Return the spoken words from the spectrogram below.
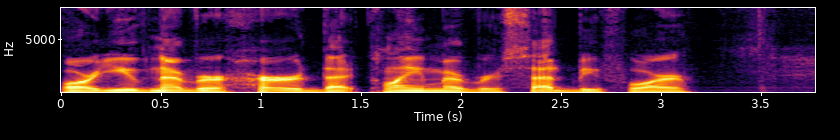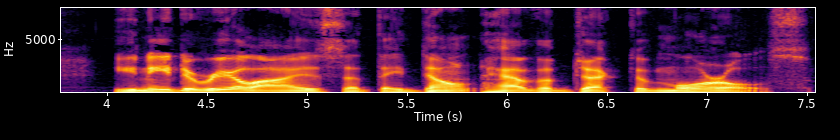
or you've never heard that claim ever said before you need to realize that they don't have objective morals.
